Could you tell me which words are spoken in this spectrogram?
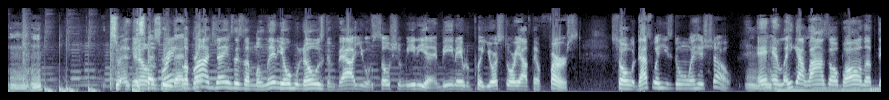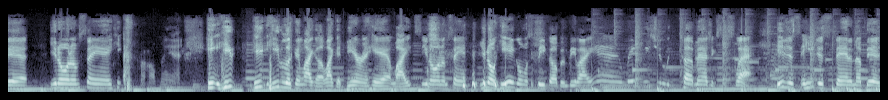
Mm-hmm. So, you know, LeBron, that, LeBron James is a millennial who knows the value of social media and being able to put your story out there first. So that's what he's doing with his show. Mm-hmm. And, and he got Lonzo Ball up there. You know what I'm saying? He, he he he he looking like a like a deer in headlights. You know what I'm saying? you know he ain't gonna speak up and be like, "Yeah, maybe we should cut Magic some slack." He just he just standing up there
